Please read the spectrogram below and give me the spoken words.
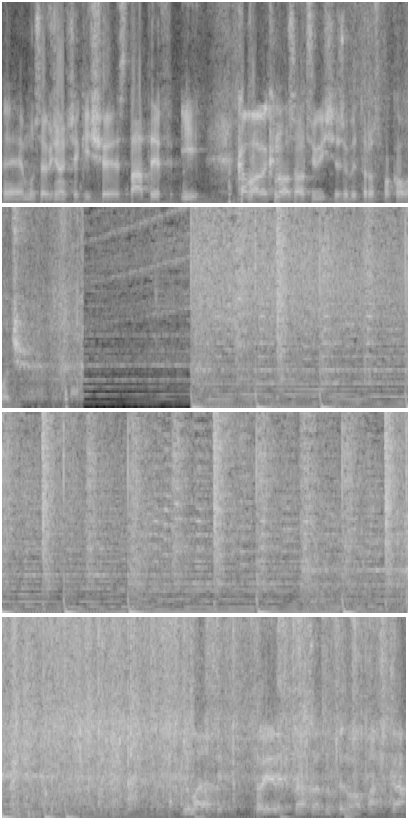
e, muszę wziąć jakiś e, statyw i kawałek noża oczywiście, żeby to rozpakować. Zobaczcie, to jest nasza docelowa paczka.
